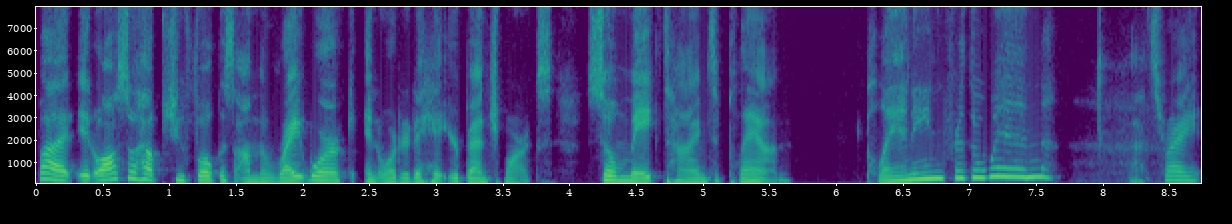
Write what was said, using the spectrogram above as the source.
but it also helps you focus on the right work in order to hit your benchmarks. So make time to plan. Planning for the win. That's right.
